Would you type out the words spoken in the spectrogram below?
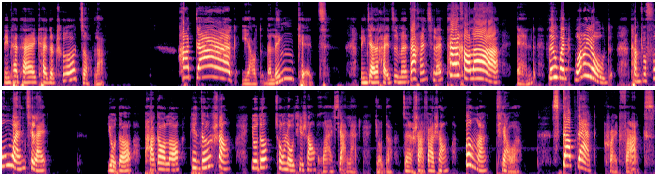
林太太开着车走了。Hot dog! yelled the Lin kids. 林家的孩子们大喊起来：“太好了！”And they went wild. 他们就疯玩起来。 有的爬到了电灯上，有的从楼梯上滑下来，有的在沙发上蹦啊跳啊。Stop that! cried Fox.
